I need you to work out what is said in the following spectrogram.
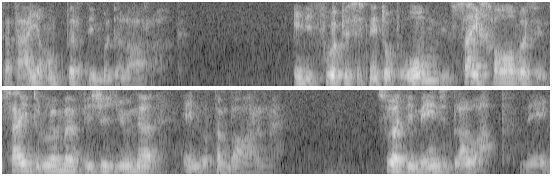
Dat hy amper die middelaar raak. En die fokus is net op hom en sy gawes en sy drome, visioene en openbaringe. So die mens blou op, nê? Nee,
